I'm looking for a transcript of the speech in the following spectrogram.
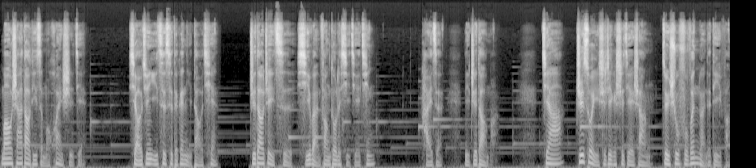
猫砂到底怎么换事件，小军一次次的跟你道歉，直到这次洗碗放多了洗洁精，孩子，你知道吗？家之所以是这个世界上最舒服温暖的地方，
